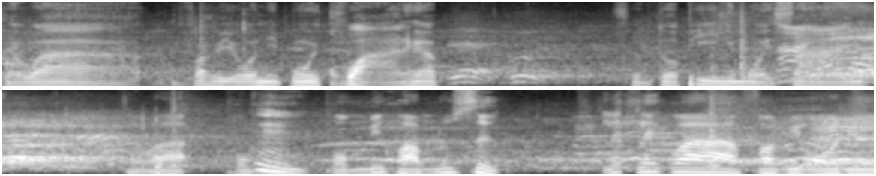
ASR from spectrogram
แต่ว่าฟาบิโอนี่มวยขวานะครับ ส่วนตัวพี่นี่มวยซ้าย แต่ว่าผมอืม ผมมีความรู้สึก เล็กๆว่าฟาบิโอนี่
